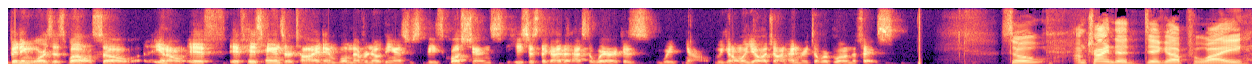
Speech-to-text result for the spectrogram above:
bidding wars as well. So you know, if if his hands are tied and we'll never know the answers to these questions, he's just the guy that has to wear it because we you know we can only yell at John Henry till we're blue in the face. So I'm trying to dig up why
